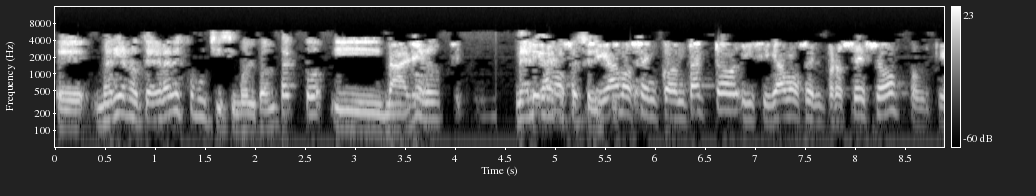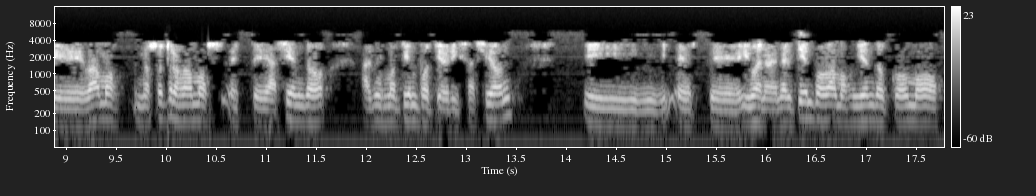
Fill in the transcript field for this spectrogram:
Eh, Mariano, te agradezco muchísimo el contacto y bueno, me sigamos en contacto y sigamos el proceso porque vamos, nosotros vamos este, haciendo al mismo tiempo teorización y este y bueno, en el tiempo vamos viendo cómo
